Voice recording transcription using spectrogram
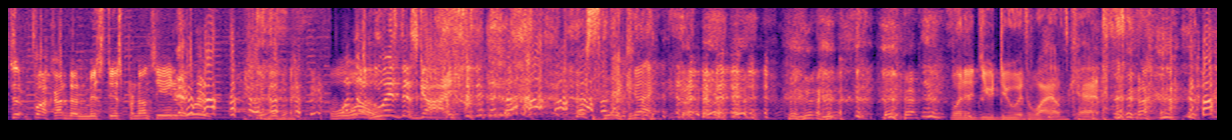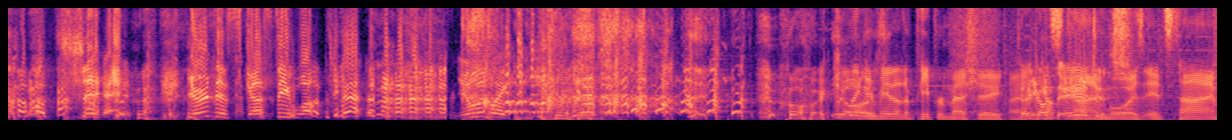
Fuck, I done misdispronunciated it. What the? Who is this guy? that guy. what did you do with Wildcat? oh, Shit. You're a disgusting wildcat. you look like Oh my god. Look like you're made out of paper mache. Take out the Time, agents. boys. It's time.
